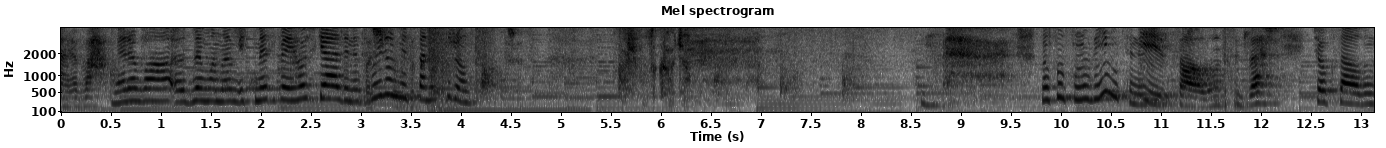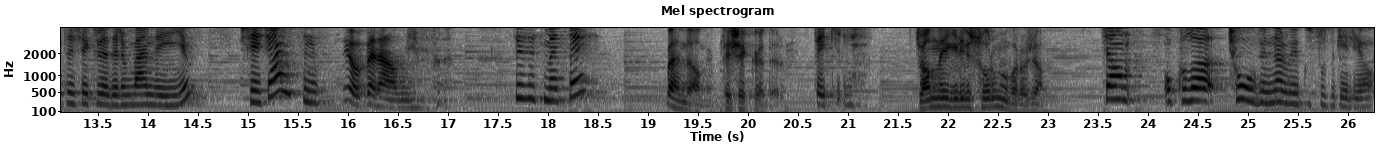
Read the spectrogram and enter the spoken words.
Merhaba. Merhaba Özlem Hanım, İsmet Bey hoş geldiniz. Hoş Buyurun bulduk. lütfen oturun. Hoş bulduk hocam. Nasılsınız, iyi misiniz? İyi sağ olun sizler. Çok sağ olun, teşekkür ederim. Ben de iyiyim. Bir şey içer misiniz? Yok ben almayayım. Siz İsmet Bey? Ben de almayayım. Teşekkür ederim. Peki. Can'la ilgili bir sorun mu var hocam? Can okula çoğu günler uykusuz geliyor.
